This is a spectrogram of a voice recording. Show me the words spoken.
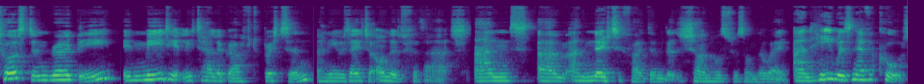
Torstein Raaby immediately telegraphed Britain, and he was later honoured for that, and um, and notified them that the Scharnhorst was on the way. And he was never caught,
